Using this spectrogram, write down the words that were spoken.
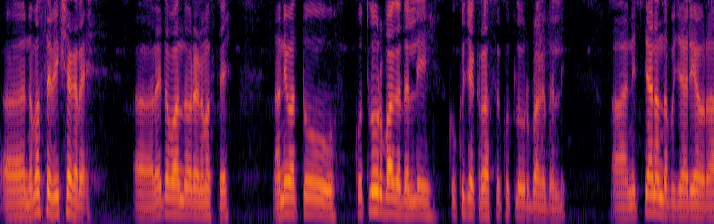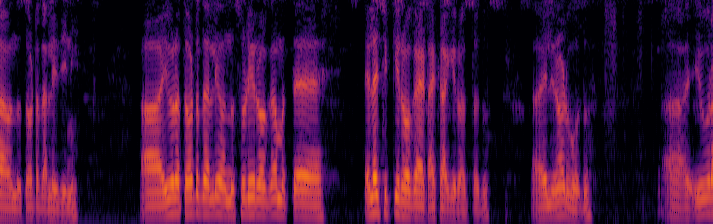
ಆ, ನಮಸ್ತೆ ವೀಕ್ಷಕರೇ. ರೈತ ಬಾಂಧವರೇ ನಮಸ್ತೆ. ನಾನಿವತ್ತು ಕುತ್ಲೂರು ಭಾಗದಲ್ಲಿ ಕುಕ್ಕುಜೆ ಕ್ರಾಸ್ ಕುತ್ಲೂರು ಭಾಗದಲ್ಲಿ ನಿತ್ಯಾನಂದ ಪೂಜಾರಿ ಅವರ ಒಂದು ತೋಟದಲ್ಲಿದ್ದೀನಿ ಇವರ ತೋಟದಲ್ಲಿ ಒಂದು ಸುಳಿ ರೋಗ ಮತ್ತು ಎಲೆ ಚಿಕ್ಕಿ ರೋಗ ಅಟ್ಯಾಕ್ ಆಗಿರುವಂಥದ್ದು. ಇಲ್ಲಿ ನೋಡ್ಬೋದು. ಇವರ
